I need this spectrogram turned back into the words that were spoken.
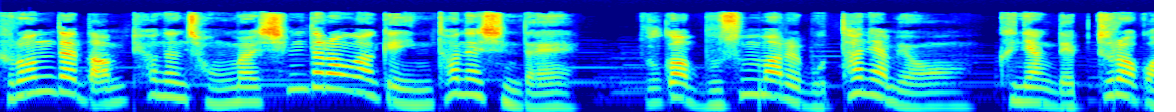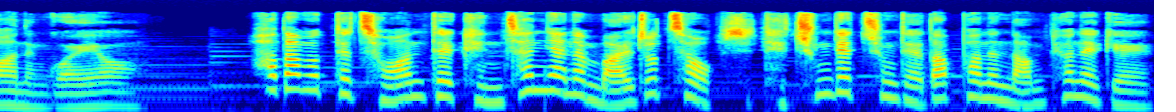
그런데 남편은 정말 심드렁하게 인터넷인데 누가 무슨 말을 못하냐며 그냥 냅두라고 하는 거예요. 하다못해 저한테 괜찮냐는 말조차 없이 대충대충 대답하는 남편에게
